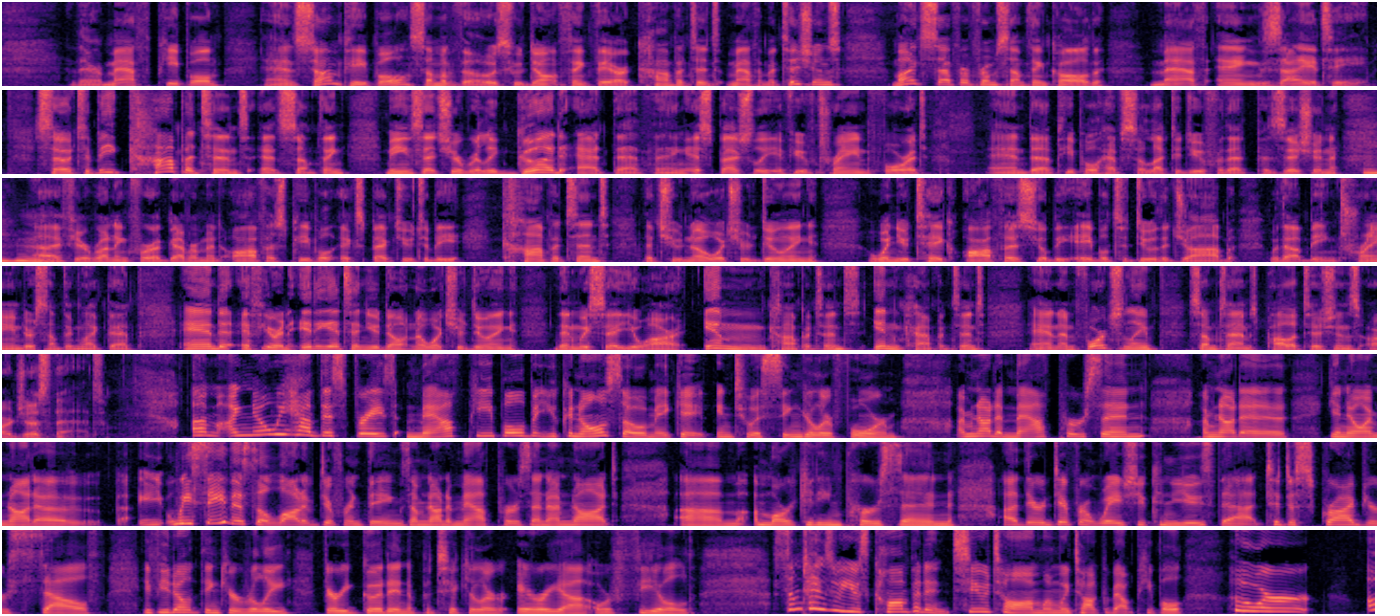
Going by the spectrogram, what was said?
They're math people, and some people, some of those who don't think they are competent mathematicians, might suffer from something called math anxiety. So, to be competent at something means that you're really good at that thing, especially if you've trained for it and uh, people have selected you for that position. Mm -hmm. uh, if you're running for a government office, people expect you to be competent, that you know what you're doing. When you take office, you'll be able to do the job without being trained or something like that. And if you're an idiot and you don't know what you're doing, then we say you are incompetent, incompetent. And unfortunately, sometimes politicians are just that. Um, I know we have this phrase math people, but you can also make it into a singular form. I'm not a math person. I'm not a, you know, I'm not a. We say this a lot of different things. I'm not a math person. I'm not um, a marketing person. Uh, there are different ways you can use that to describe yourself if you don't think you're really very good in a particular area or field. Sometimes we use competent too, Tom, when we talk about people who are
